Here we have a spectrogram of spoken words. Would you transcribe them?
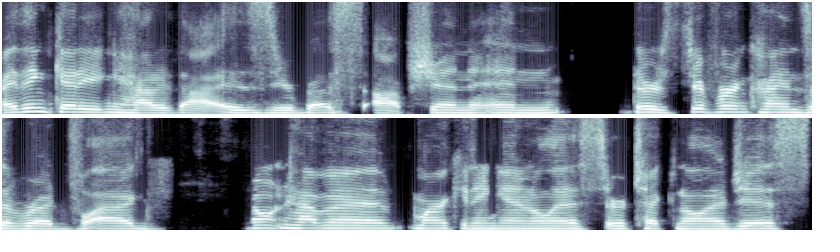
I think getting ahead of that is your best option and there's different kinds of red flags. Don't have a marketing analyst or technologist.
